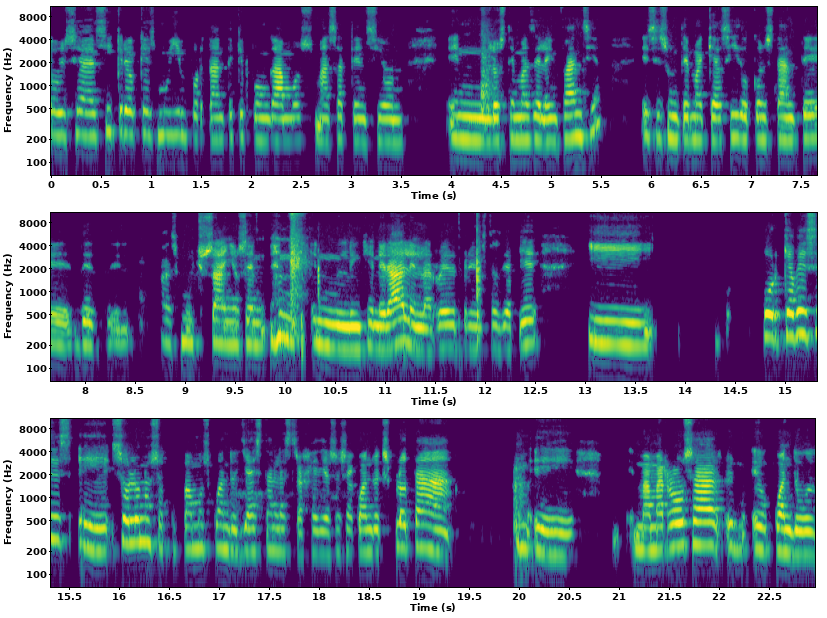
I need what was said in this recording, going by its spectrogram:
o sea, sí creo que es muy importante que pongamos más atención en los temas de la infancia. Ese es un tema que ha sido constante desde hace muchos años en, en, en general, en la red de periodistas de a pie. Y, porque a veces eh, solo nos ocupamos cuando ya están las tragedias, o sea, cuando explota eh, Mama Rosa, eh, cuando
